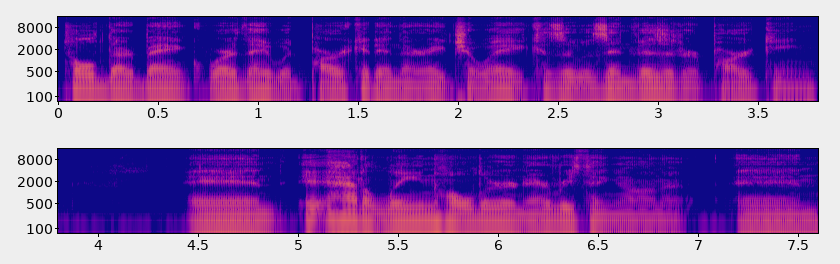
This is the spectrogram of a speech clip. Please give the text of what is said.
told their bank where they would park it in their HOA because it was in visitor parking. And it had a lien holder and everything on it. And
